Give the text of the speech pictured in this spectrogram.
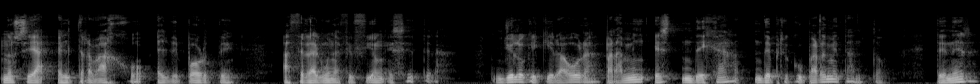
no sea el trabajo, el deporte, hacer alguna afición, etc. Yo lo que quiero ahora para mí es dejar de preocuparme tanto, tener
